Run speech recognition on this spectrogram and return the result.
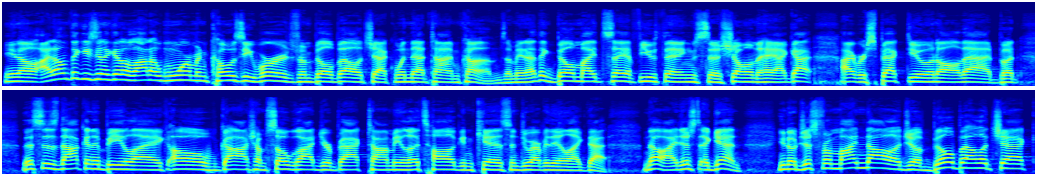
You know, I don't think he's going to get a lot of warm and cozy words from Bill Belichick when that time comes. I mean, I think Bill might say a few things to show him, hey, I got, I respect you and all that. But this is not going to be like, oh gosh, I'm so glad you're back, Tommy. Let's hug and kiss and do everything like that. No, I just, again, you know, just from my knowledge of Bill Belichick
